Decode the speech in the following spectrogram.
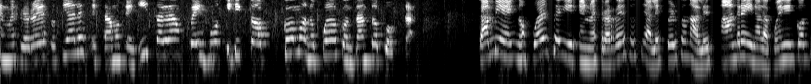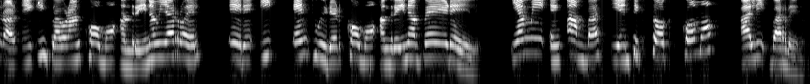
en nuestras redes sociales. Estamos en Instagram, Facebook y TikTok como No Puedo con Tanto Podcast. También nos pueden seguir en nuestras redes sociales personales. A Andreina la pueden encontrar en Instagram como Andreina Villarroel R y en Twitter como Andreina VRL. Y a mí en ambas y en TikTok como Ali Barreno.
